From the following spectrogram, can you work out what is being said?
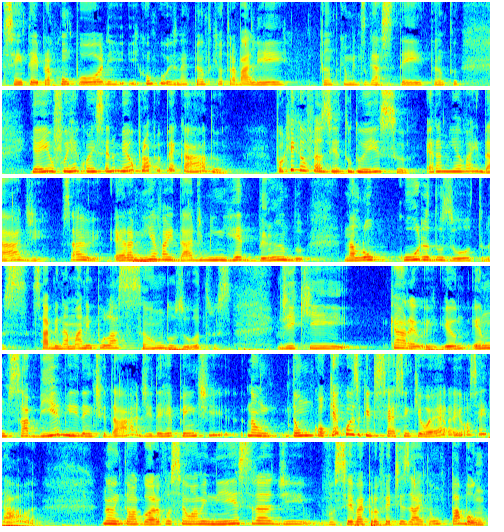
sentei para compor e, e compus, né? Tanto que eu trabalhei, tanto que eu me desgastei, tanto e aí eu fui reconhecendo meu próprio pecado. Por que, que eu fazia tudo isso? Era minha vaidade, sabe? Era minha vaidade me enredando na loucura dos outros, sabe? Na manipulação dos outros. De que, cara, eu, eu, eu não sabia minha identidade e de repente. Não, então qualquer coisa que dissessem que eu era, eu aceitava. Não, então agora você é uma ministra de. Você vai profetizar, então tá bom.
